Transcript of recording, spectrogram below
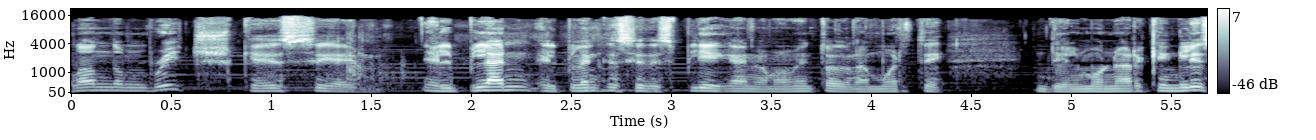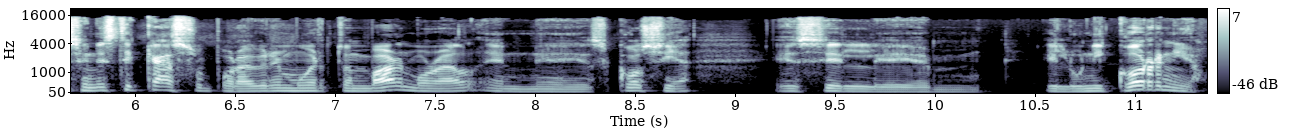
London Bridge, que es eh, el, plan, el plan que se despliega en el momento de la muerte del monarca inglés. En este caso, por haber muerto en Balmoral, en eh, Escocia, es el, el unicornio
